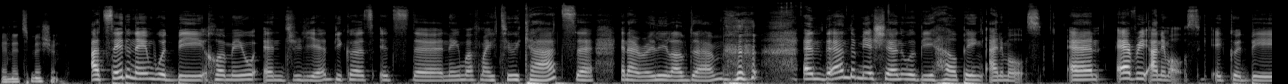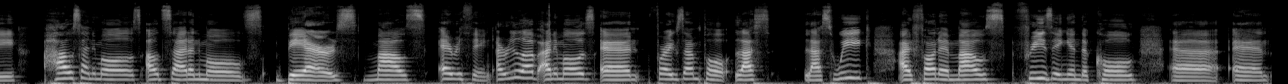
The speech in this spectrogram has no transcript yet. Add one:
and its mission? I'd say the name would be Romeo and Juliet because it's the name of my two cats uh, and I really love them. and then the mission would be helping animals and every animals. It could be house animals, outside animals, bears, mouse, everything. I really love animals and for example, last last week I found a mouse freezing in the cold uh, and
